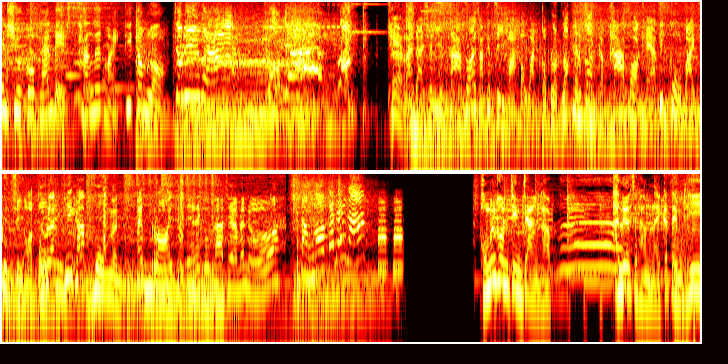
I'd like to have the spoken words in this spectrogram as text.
e n s u r e Go Plant Based ทางเลือกใหม่ที่ต้องลอง เจ้าดีหมาผมยา แค่รายได้เฉลี่ย 334 บาทต่อวันก็ปลดล็อกเงินก้อนกับค่าฟอร์แคร์ที่โกบายกรุงศรีออโต้ดูแลถึงที่ครับ วงเงินเต็มร้อยเดี๋ยวได้คุ้มค่าเทอมแล้วหนูสองรอบก็ได้นะ ผมเป็นคนจริงจังครับ ถ้าเลือกจะทำอะไรก็เต็มที่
